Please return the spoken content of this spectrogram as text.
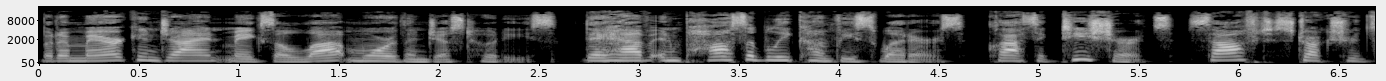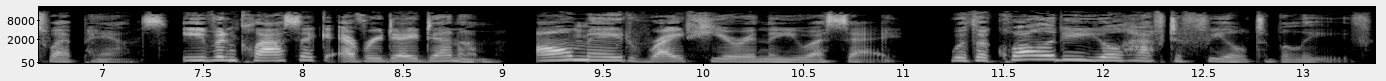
But American Giant makes a lot more than just hoodies. They have impossibly comfy sweaters, classic t shirts, soft, structured sweatpants, even classic everyday denim, all made right here in the USA, with a quality you'll have to feel to believe.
